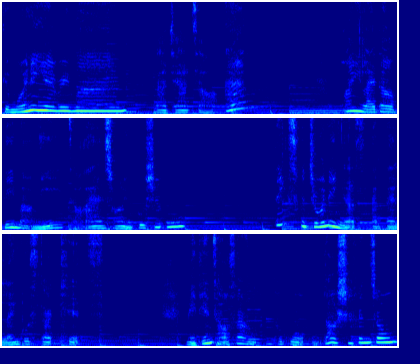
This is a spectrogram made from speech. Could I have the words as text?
Good morning, everyone！大家早安，欢迎来到 V 妈咪早安双语故事屋。Thanks for joining us at Bilingual Start Kids。每天早上透过五到十分钟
